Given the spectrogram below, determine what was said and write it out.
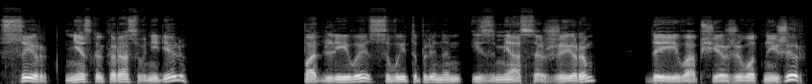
Сыр несколько раз в неделю? Подливы с вытопленным из мяса жиром, да и вообще животный жир?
